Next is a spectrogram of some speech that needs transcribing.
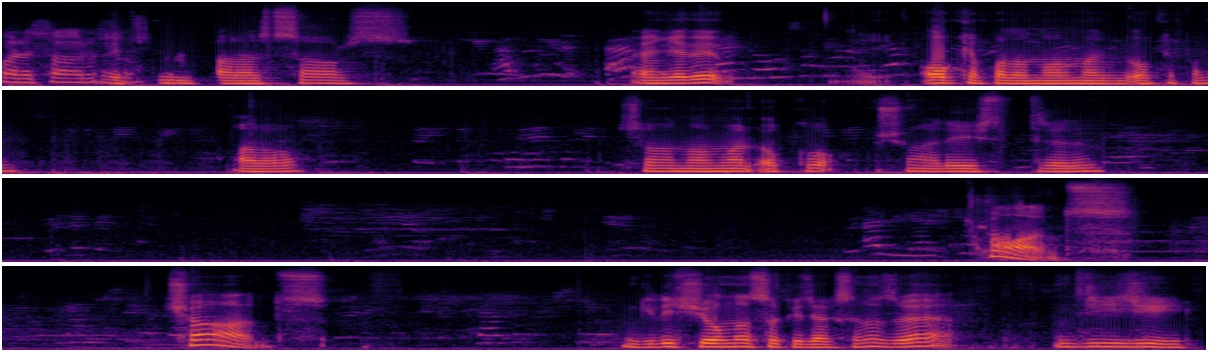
Parasaurus. Parasaurus. Önce bir ok yapalım. Normal bir ok yapalım. Arrow. Sonra normal oku şuna değiştirelim. Çat. Çat. Gidiş yoluna sakacaksınız ve GG.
